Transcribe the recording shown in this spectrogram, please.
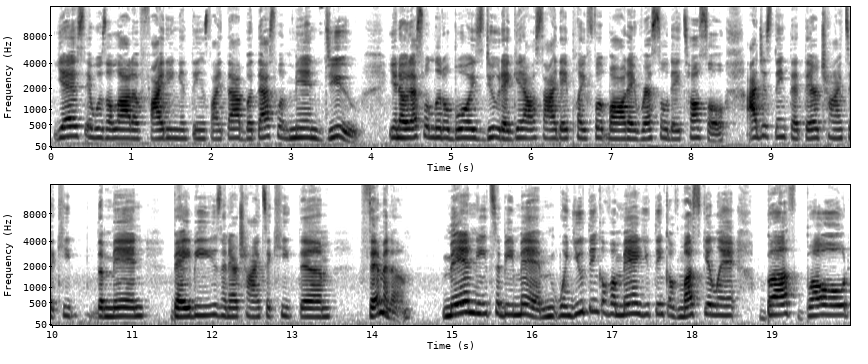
Yes, it was a lot of fighting and things like that, but that's what men do. You know, that's what little boys do. They get outside, they play football, they wrestle, they tussle. I just think that they're trying to keep the men babies and they're trying to keep them feminine. Men need to be men. When you think of a man, you think of masculine, buff, bold,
